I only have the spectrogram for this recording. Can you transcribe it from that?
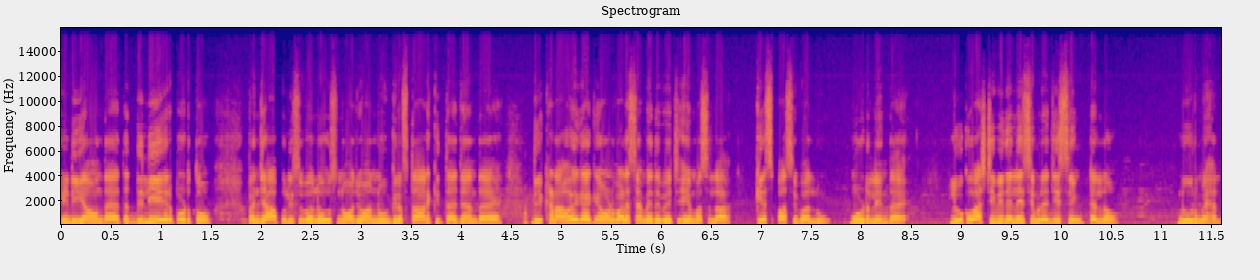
ਇੰਡੀਆ ਆਉਂਦਾ ਹੈ, ਤਾਂ ਦਿੱਲੀ 에ਅਰਪੋਰਟ ਤੋਂ ਪੰਜਾਬ ਪੁਲਿਸ ਵੱਲੋਂ ਉਸ ਨੌਜਵਾਨ ਨੂੰ ਗ੍ਰਿਫਤਾਰ ਕੀਤਾ ਜਾਂਦਾ ਹੈ। ਦੇਖਣਾ ਹੋਏਗਾ ਕਿ ਆਉਣ ਵਾਲੇ ਸਮੇਂ ਦੇ ਵਿੱਚ ਇਹ ਮਸਲਾ ਕਿਸ ਪਾਸੇ ਵੱਲ ਨੂੰ ਮੋੜ ਲੈਂਦਾ ਹੈ। ਲੋਕਵਾਸ ਟੀਵੀ ਦੇ ਲਈ ਸਿਮਰਨਜੀਤ ਸਿੰਘ ਢਿੱਲੋਂ ਨੂਰ ਮਹਿਲ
